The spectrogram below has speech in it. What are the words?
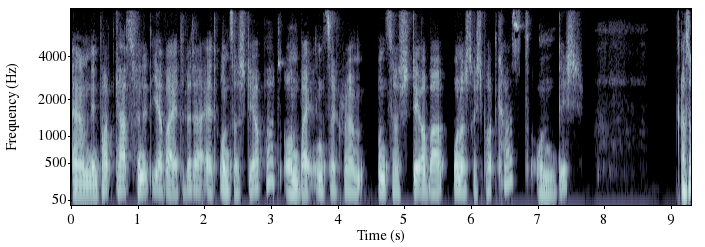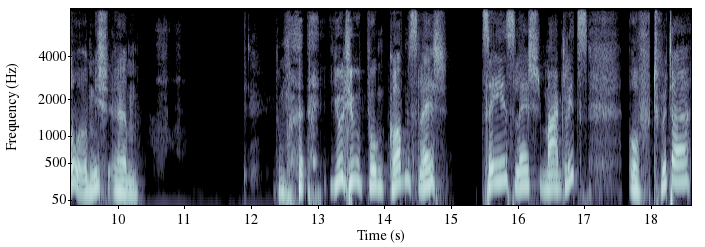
Ähm, den Podcast findet ihr bei Twitter at unzerstörpod und bei Instagram unzerstörbar-podcast und dich. Achso, mich, ähm, youtube.com slash c slash marklitz auf Twitter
